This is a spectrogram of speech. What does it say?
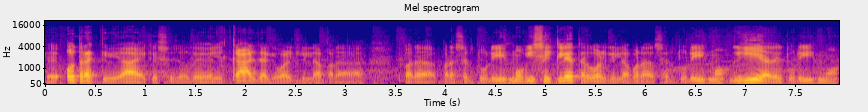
eh, otras actividades, qué sé yo, desde el kayak que va a alquilar para, para, para hacer turismo, bicicleta que va a alquilar para hacer turismo, guía de turismo.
